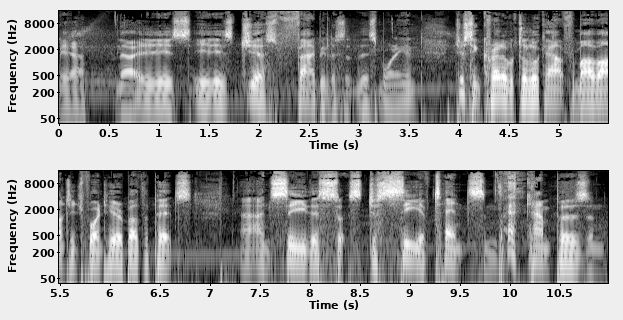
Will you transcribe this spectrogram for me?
Yeah, no, it is. It is just fabulous this morning, and just incredible to look out from our vantage point here above the pits uh, and see this just sea of tents and campers and.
